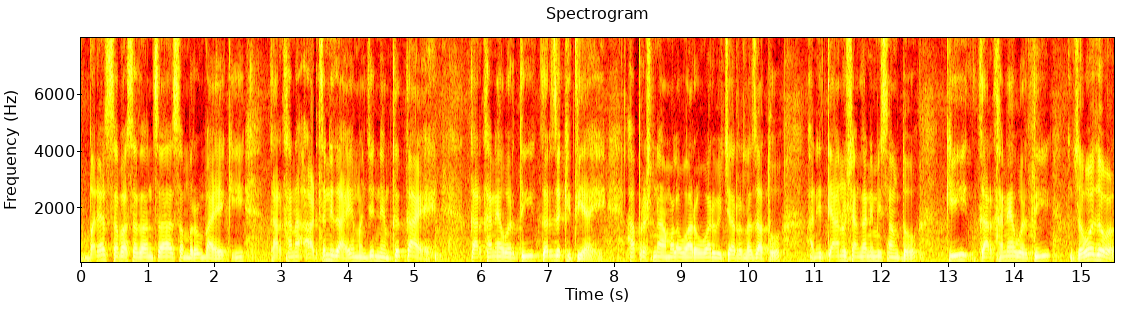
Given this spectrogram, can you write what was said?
बऱ्याच सभासदांचा संभ्रम आहे की कारखाना अडचणीत आहे म्हणजे नेमकं काय आहे? कारखान्यावरती कर्ज किती आहे? हा प्रश्न आम्हाला वारंवार विचारला जातो आणि त्या अनुषंगाने मी सांगतो की कारखान्यावरती जवळजवळ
